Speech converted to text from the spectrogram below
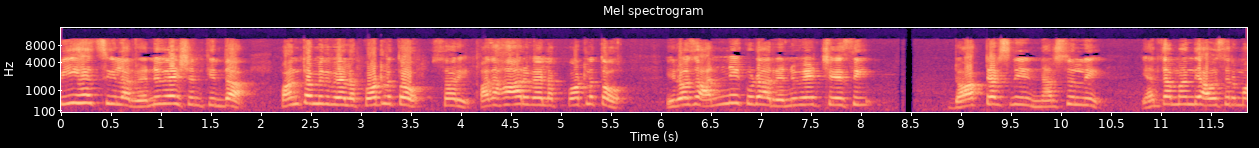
పిహెచ్సిల రెనోవేషన్ కింద పంతొమ్మిది వేల కోట్లతో సారీ పదహారు వేల కోట్లతో ఈరోజు అన్నీ కూడా రెనోవేట్ చేసి డాక్టర్స్ని నర్సుల్ని ఎంతమంది అవసరమో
